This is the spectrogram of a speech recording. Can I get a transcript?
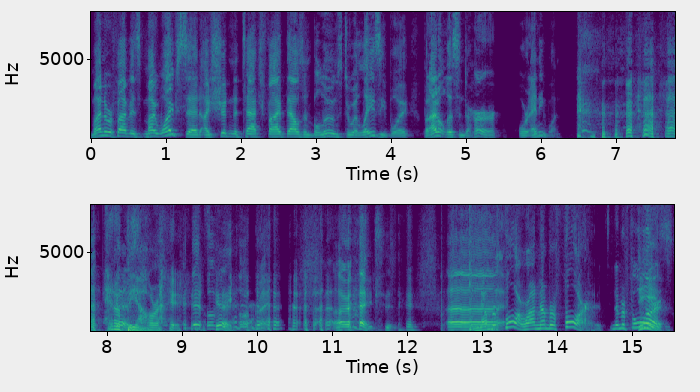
My number five is my wife said I shouldn't attach 5,000 balloons to a lazy boy, but I don't listen to her or anyone. it'll be all right It'll good. be all right. All right. Uh, number four. We're on number four. it's number four Dees.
